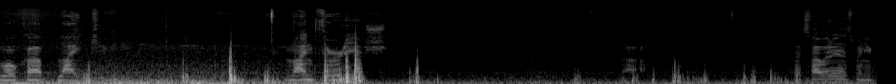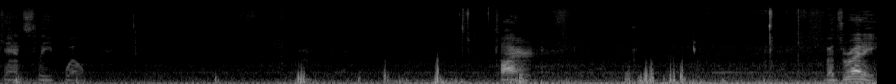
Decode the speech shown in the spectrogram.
Woke up like 9:30ish. Uh, that's how it is when you can't sleep well. Tired, but ready.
